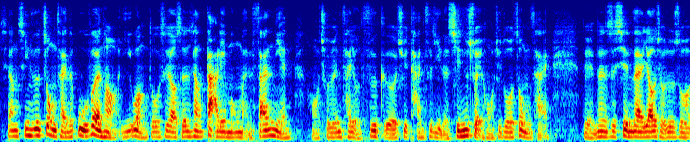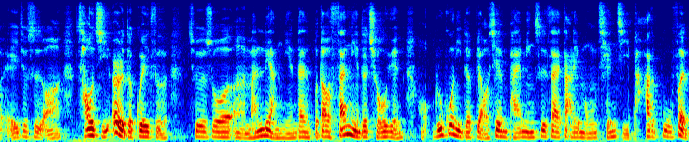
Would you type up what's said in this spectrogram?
像薪资仲裁的部分哈，以往都是要升上大联盟满三年，哦，球员才有资格去谈自己的薪水，哦，去做仲裁。对，但是现在要求就是说，哎，就是啊，超级二的规则，就是说，呃，满两年但是不到三年的球员，哦，如果你的表现排名是在大联盟前几趴的部分，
